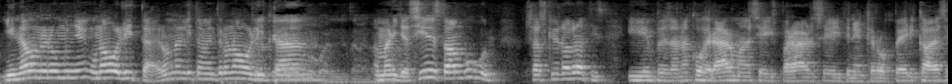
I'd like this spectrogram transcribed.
Y no, no era un muñe- una bolita, era una, literalmente era una era bolita Google, amarilla. Sí, estaba en Google. Sabes que era gratis. Y empezaron a coger armas y a dispararse y tenían que romper. Y cada vez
